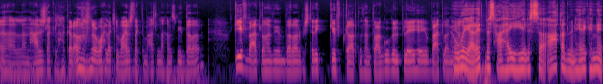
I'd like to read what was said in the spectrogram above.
آه، لنعالج لك الهكر أو لنروح لك الفيروس بدك تبعت لنا 500 دولار. كيف بعت له 500 دولار بيشتري gift card مثلا تبع جوجل بلاي هي وبعت لهم هو. يا ريت بس على هي هي لسه أعقد من هيك هن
